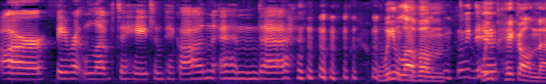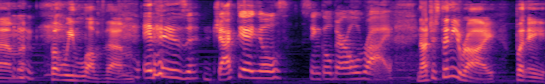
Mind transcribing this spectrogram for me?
our favorite love to hate and pick on, and uh, We love them. We do. We pick on them, but we love them. it is Jack Daniel's Single Barrel Rye. Not just any rye, but a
